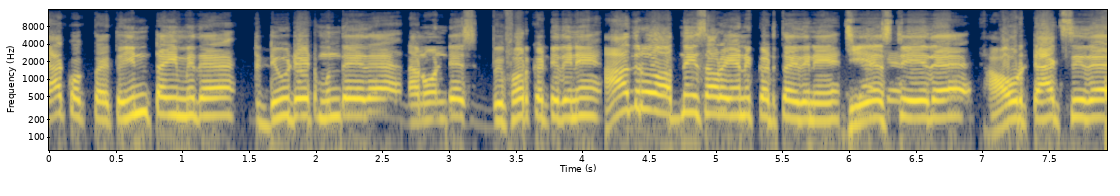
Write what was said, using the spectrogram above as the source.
ಯಾಕೆ ಹೋಗ್ತಾ ಇತ್ತು? ಇನ್ ಟೈಮ್ ಇದೆ ಡ್ಯೂ ಡೇಟ್ ಮುಂದೆ ಇದೆ, ನಾನು ಒನ್ ಡೇಸ್ ಬಿಫೋರ್ ಕಟ್ಟಿದೀನಿ. ಆದ್ರೂ ಹದಿನೈದು ಸಾವಿರ ಏನಕ್ಕೆ ಕಟ್ತಾ ಇದೀನಿ ಜಿ ಎಸ್ ಟಿ ಇದೆ ಅವ್ರ ಟ್ಯಾಕ್ಸ್ ಇದೆ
